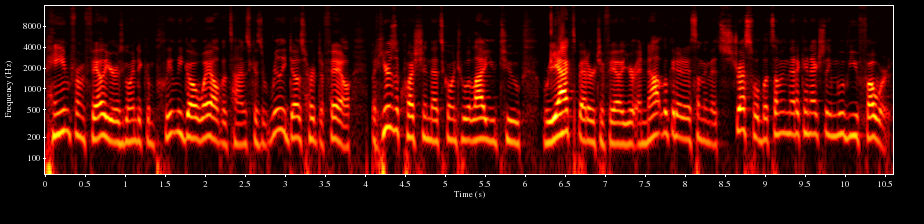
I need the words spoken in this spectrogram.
pain from failure is going to completely go away all the times because it really does hurt to fail. But here's a question that's going to allow you to react better to failure and not look at it as something that's stressful, but something that can actually move you forward.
